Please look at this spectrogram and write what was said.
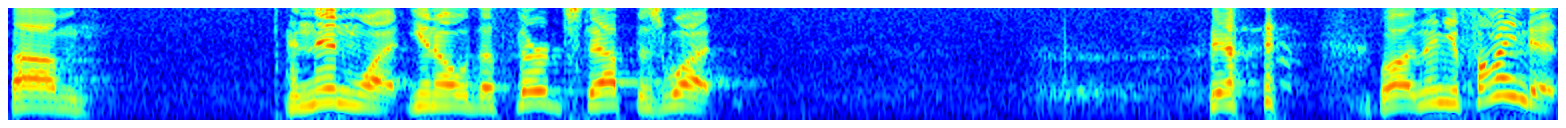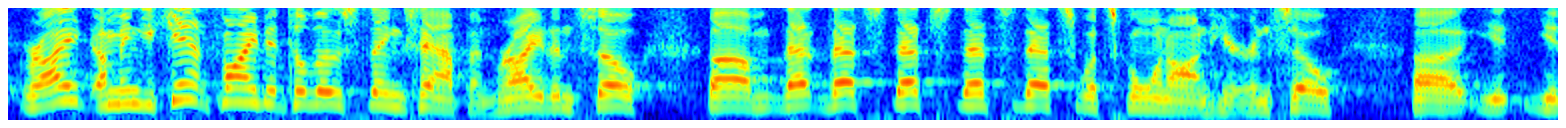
um, and then what? You know, the third step is what? Yeah. Well, and then you find it, right? I mean, you can't find it till those things happen, right? And so um, that, that's, that's, that's, that's what's going on here. And so uh, you, you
